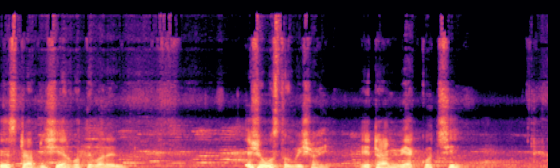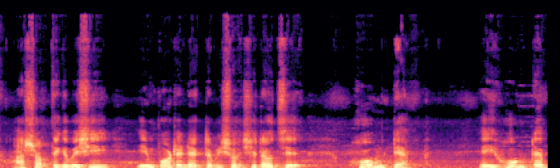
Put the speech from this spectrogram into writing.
পেজটা আপনি শেয়ার করতে পারেন। এ সমস্ত বিষয়। এটা আমি ব্যাক করছি। আর সবথেকে বেশি ইম্পর্টেন্ট একটা বিষয় সেটা হচ্ছে হোম ট্যাব এই হোম ট্যাব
